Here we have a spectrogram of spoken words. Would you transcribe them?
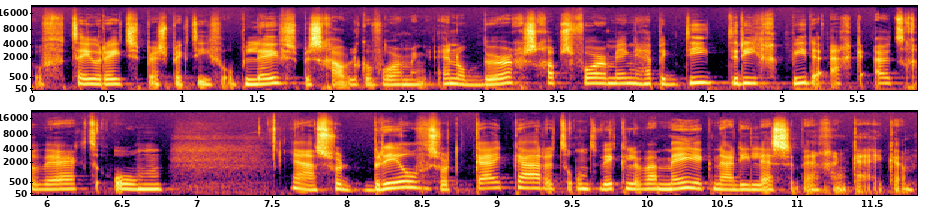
of theoretische perspectieven op levensbeschouwelijke vorming en op burgerschapsvorming. Heb ik die drie gebieden eigenlijk uitgewerkt om ja, een soort bril, een soort kijkkader te ontwikkelen waarmee ik naar die lessen ben gaan kijken.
